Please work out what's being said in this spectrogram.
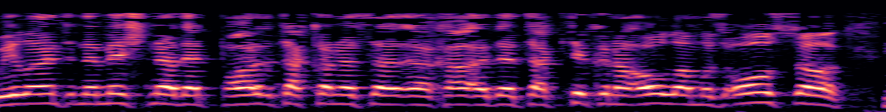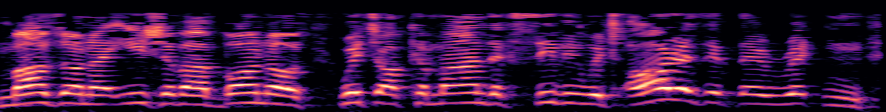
We learned in the Mishnah that part of the takana, uh, the taktikuna Olam was also Mazon Isha Abonos, which are command Ksivi, which are as if they're written.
